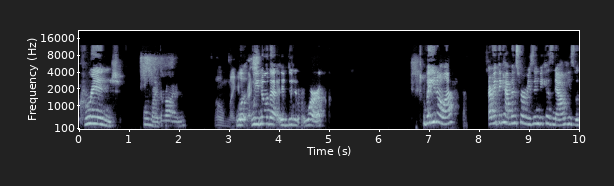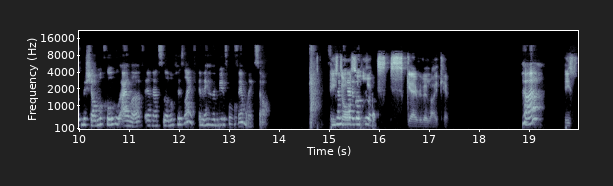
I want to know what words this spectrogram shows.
Cringe. Oh my god. Oh my Well, god. we know that it didn't work. But you know what? Everything happens for a reason because now he's with Michelle McCool, who I love, and that's the love of his life, and they have a beautiful family. So His sometimes daughter go looks scarily like him. Huh? His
